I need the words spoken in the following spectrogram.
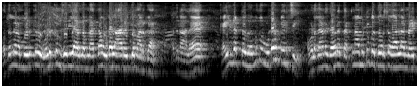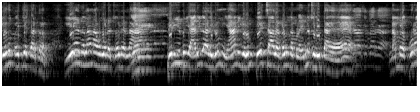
முதல்ல நம்ம இருக்கிற ஒழுக்கம் சரியா இருந்தோம்னா தான் உடல் ஆரோக்கியமா இருக்கும் அதனால கை தட்டுறது வந்து ஒரு உடற்பயிற்சி. அவ்வளவுதானே தவிர தட்டினா மட்டும் பத்து வருஷம் வாழலாம்னு நினைக்கிறது பைத்தியக்காரத்தனம். ஏன் இதெல்லாம் நான் உங்கள்ட்ட சொல்றேன்னா? பெரிய பெரிய அறிவாளிகளும் ஞானிகளும் பேச்சாளர்களும் நம்மளை என்ன சொல்லிவிட்டாங்க? நம்மளை பூரா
